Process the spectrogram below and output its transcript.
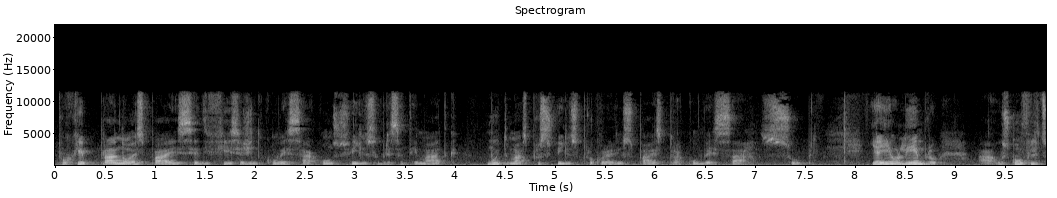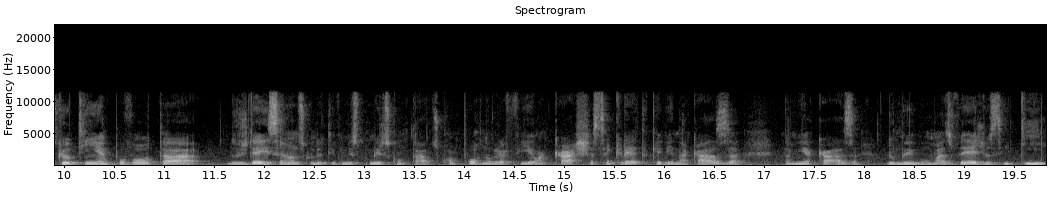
porque para nós pais é difícil a gente conversar com os filhos sobre essa temática, muito mais para os filhos procurarem os pais para conversar sobre. E aí eu lembro os conflitos que eu tinha por volta dos 10 anos, quando eu tive meus primeiros contatos com a pornografia, uma caixa secreta que havia na casa, na minha casa, do meu irmão mais velho, e que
